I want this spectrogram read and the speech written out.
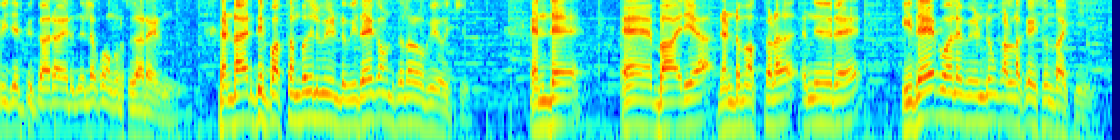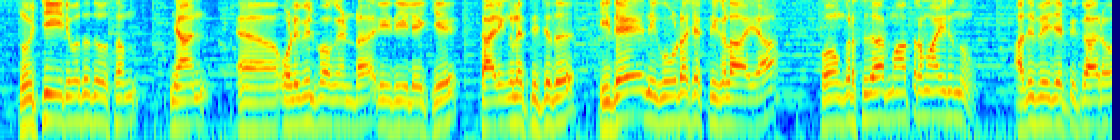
ബി ജെ പിക്കാരോ ആയിരുന്നില്ല കോൺഗ്രസ്സുകാരായിരുന്നു. രണ്ടായിരത്തി പത്തൊമ്പതിൽ വീണ്ടും ഇതേ കൗൺസിലർ ഉപയോഗിച്ച്. എന്റെ ഭാര്യ രണ്ട് മക്കൾ എന്നിവരെ ഇതേപോലെ വീണ്ടും കള്ളക്കേസ് ഉണ്ടാക്കി. നൂറ്റി ഇരുപത് ദിവസം ഞാൻ ഒളിവിൽ പോകേണ്ട രീതിയിലേക്ക് കാര്യങ്ങൾ എത്തിച്ചത് ഇതേ നിഗൂഢ ശക്തികളായ കോൺഗ്രസ്സുകാർ മാത്രമായിരുന്നു. അതിൽ ബി ജെ പിക്കാരോ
